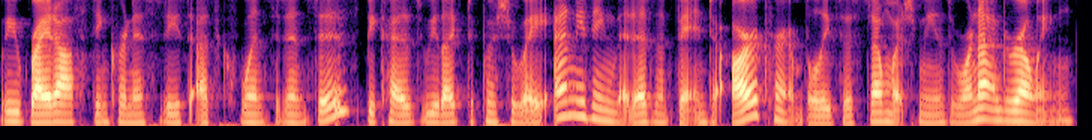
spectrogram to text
we write off synchronicities as coincidences because we like to push away anything that doesn't fit into our current belief system, which means we're not growing.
